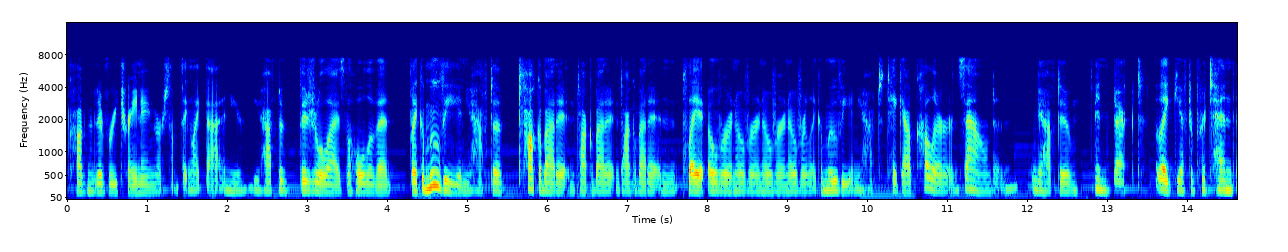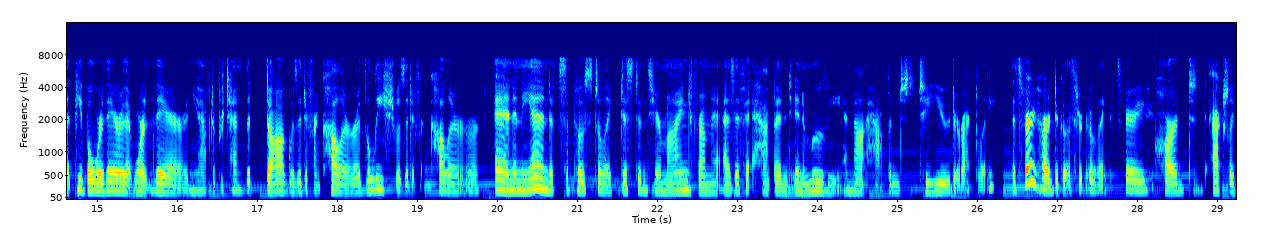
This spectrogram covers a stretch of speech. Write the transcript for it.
cognitive retraining or something like that and you you have to visualize the whole event like a movie and you have to talk about it and talk about it and talk about it and play it over and over and over and over like a movie and you have to take out color and sound and you have to inject like you have to pretend that people were there that weren't there and you have to pretend the dog was a different color or the leash was a different color or, and in the end it's supposed to like distance your mind from it as if it happened in a movie and not happened to you directly. It's very hard to go through like it's very hard to actually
